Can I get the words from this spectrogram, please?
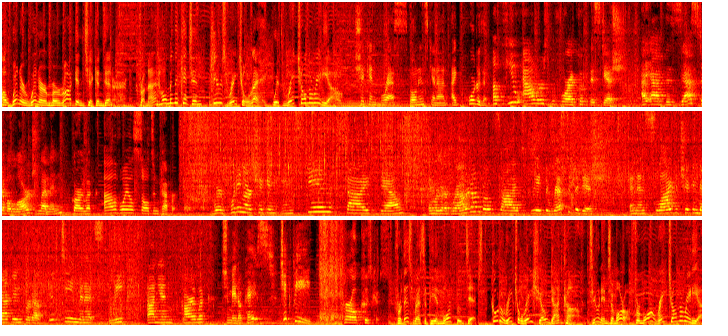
A winner winner Moroccan chicken dinner. From at home in the kitchen, here's Rachael Ray with Rachael on the radio. Chicken breasts, bone and skin on, I quarter them. A few hours before I cook this dish, I add the zest of a large lemon, garlic, olive oil, salt, and pepper. We're putting our chicken in skin side down, and we're gonna brown it on both sides, create the rest of the dish, and then slide the chicken back in for about 15 minutes. Leek, onion, garlic, tomato paste, chickpea, pearl couscous. For this recipe and more food tips, go to rachaelrayshow.com. Tune in tomorrow for more Rach on the radio.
